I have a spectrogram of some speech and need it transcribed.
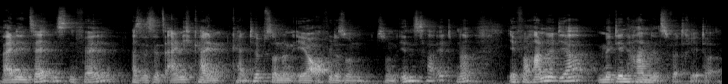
Weil in den seltensten Fällen, also ist jetzt eigentlich kein, kein Tipp, sondern eher auch wieder so ein, so ein Insight, ne? ihr verhandelt ja mit den Handelsvertretern,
